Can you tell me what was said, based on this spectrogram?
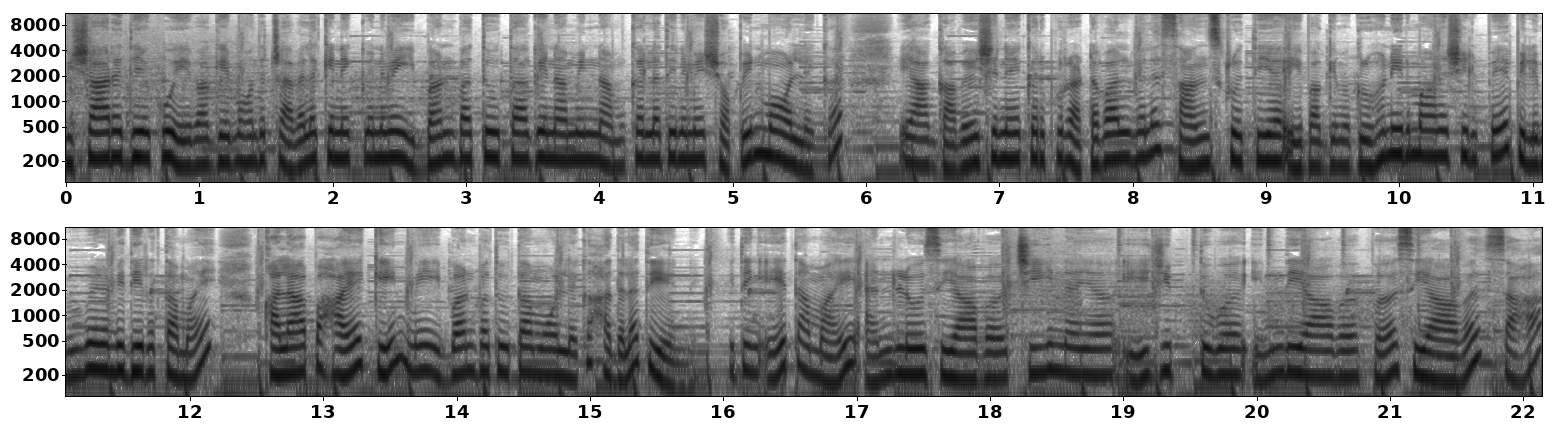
විශාරදයකු ඒ වගේ මොහොඳ ට්‍රැවල කෙනෙක් වෙන මේ ඉබන් බතුතාගේ නමින් නම් කරලා තින මේ ශොපින් මෝල් එක එයා ගවේශණය කරපු රටවල් වල සංස්කෘතිය ඒ වගේම ගෘහ නිර්මාණ ශිල්පය පිළිබු වෙන විදිර තමයි කලාප හයකින් මේ ඉබන් බතුතා මෝල් එක හදලා තියෙන්නේ. ඉතින් ඒ තමයි ඇන්ඩලූසියාව චීනය ඊජිප්තුව ඉන්දියාව පර්සියාව සහ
